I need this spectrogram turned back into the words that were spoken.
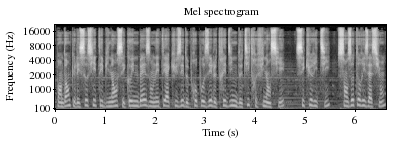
pendant que les sociétés Binance et Coinbase ont été accusées de proposer le trading de titres financiers, Security, sans autorisation,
